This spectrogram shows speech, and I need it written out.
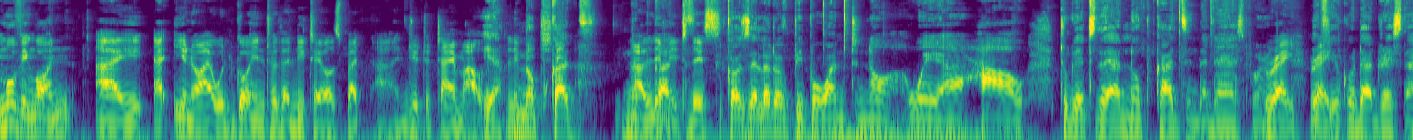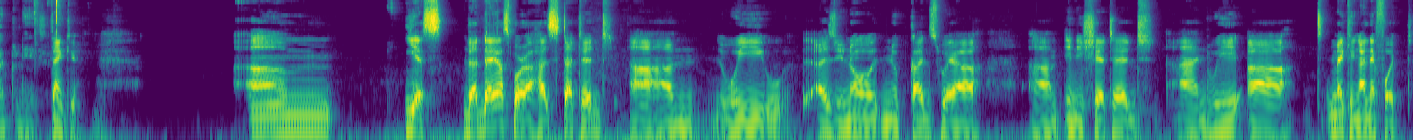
moving on, I, I you know I would go into the details, but uh, due to time, I'll Yeah, limit. NUP cards. Nope I'll limit this. because a lot of people want to know where, how to get their NUP cards in the diaspora. Right, If right. you could address that, please. Thank you. Um, yes, the diaspora has started. Um, we, as you know, NUP cards were um, initiated, and we are making an effort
